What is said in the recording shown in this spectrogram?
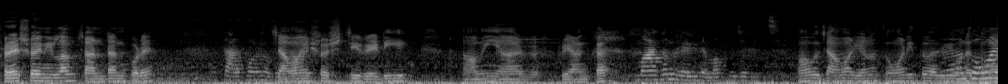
ফ্রেশ হয়ে নিলাম চান টান করে জামাই ষষ্ঠী রেডি আমি আর প্রিয়াঙ্কা। মা এখন রেডি না মা পুজো দিচ্ছে। মা বলছে আমার জানো তোমারই তো আজকে মানে তোমার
